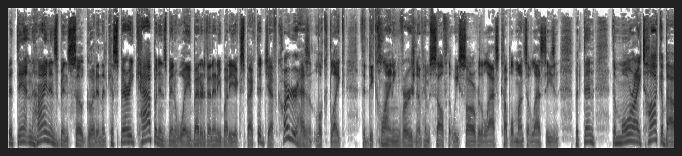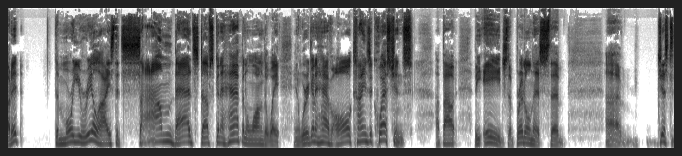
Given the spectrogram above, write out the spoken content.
that Danton Heinen's been so good and that Kasperi Kapanen's been way better than anybody expected. Jeff Carter hasn't looked like the declining version of himself that we saw over the last couple months of last season. But then the more I talk about it, the more you realize that some bad stuff's going to happen along the way. And we're going to have all kinds of questions about the age, the brittleness, the, uh, just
